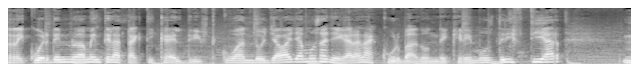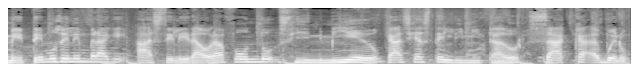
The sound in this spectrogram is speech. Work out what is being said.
Recuerden nuevamente la táctica del drift. Cuando ya vayamos a llegar a la curva donde queremos driftear, metemos el embrague, acelerador a fondo, sin miedo, casi hasta el limitador, saca, bueno,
